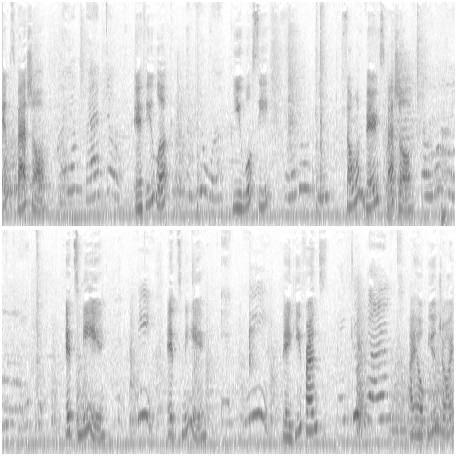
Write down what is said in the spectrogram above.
I am better. I am special. I am better. If you look, If you work, you will see I will be someone very special. someone better. It's me. Me. It's me. It's me. Thank you, friends. Thank you friends. I hope you enjoy.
